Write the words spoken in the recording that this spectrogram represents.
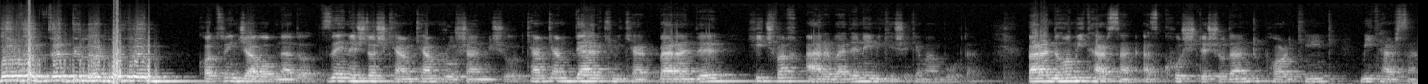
برو دلار بدم کاترین جواب نداد. ذهنش داشت کم کم روشن می‌شد. کم کم درک می‌کرد. برنده هیچ وقت اربده نمی‌کشه که من بردم. برنده ها میترسن از کشته شدن تو پارکینگ. میترسن.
